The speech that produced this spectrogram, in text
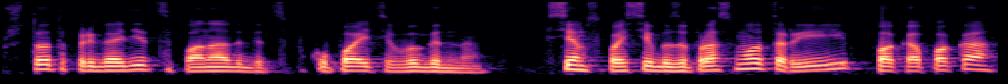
что-то пригодится, понадобится. Покупайте выгодно. Всем спасибо за просмотр и пока-пока.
